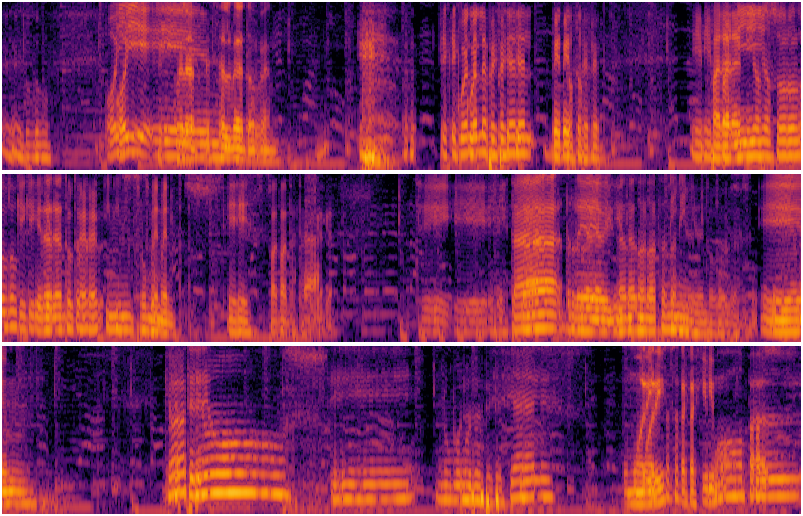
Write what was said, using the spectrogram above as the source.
Eso. Oye, Escuela eh, especial Beethoven. Escuela Especial Beethoven. Eh, para niños sordos que quieran tocar instrumentos. Es fantástica. Sí, eh, está rehabilitando a tantos niños en todo eso. Eh, ¿Qué más tenemos? Eh, números especiales. Humoristas trajimos para el.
